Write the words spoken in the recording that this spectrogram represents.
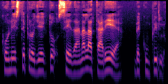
con este proyecto, se dan a la tarea de cumplirlo.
